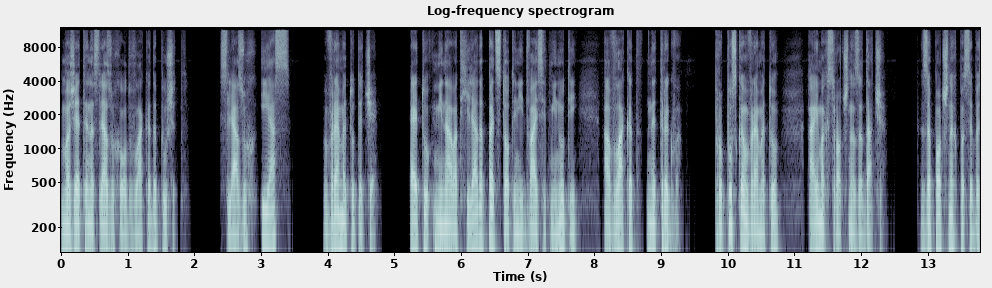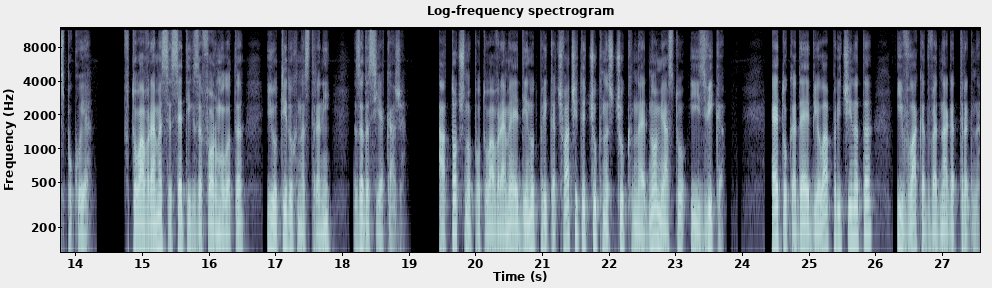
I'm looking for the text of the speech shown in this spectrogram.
Мъжете наслязоха от влака да пушат. Слязох и аз. Времето тече. Ето, минават 1520 минути, а влакът не тръгва. Пропускам времето, а имах срочна задача. Започнах па се безпокоя. В това време се сетих за формулата и отидох настрани, за да си я кажа. А точно по това време един от прикачвачите чукна с чук на едно място и извика. Ето къде е била причината и влакът веднага тръгна.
